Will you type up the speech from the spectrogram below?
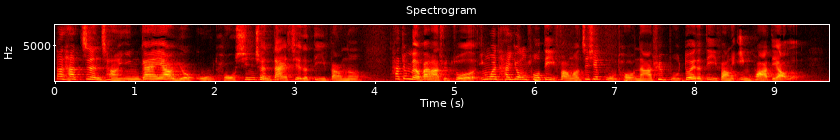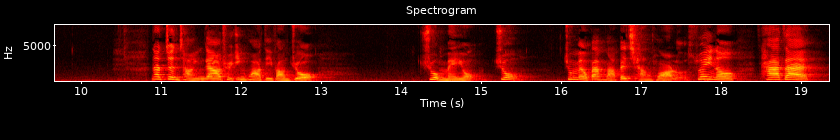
那它正常应该要有骨头新陈代谢的地方呢？他就没有办法去做了，因为他用错地方了，这些骨头拿去不对的地方硬化掉了。那正常应该要去硬化的地方就就没有，就就没有办法被强化了。所以呢，它在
